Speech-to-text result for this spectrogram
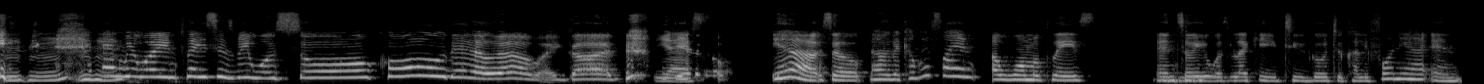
mm-hmm, mm-hmm. and we were in places we were so cold and oh my god yes you know? yeah so i was like can we find a warmer place and mm-hmm. so he was lucky to go to california and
